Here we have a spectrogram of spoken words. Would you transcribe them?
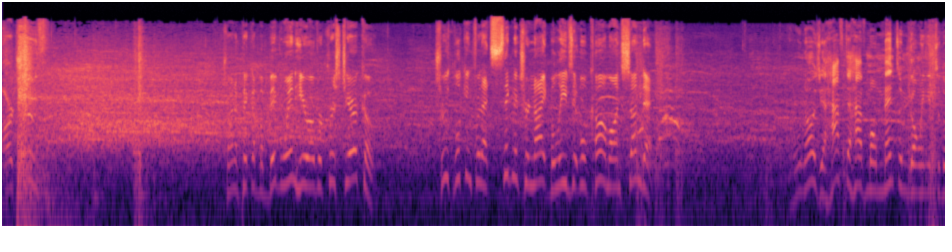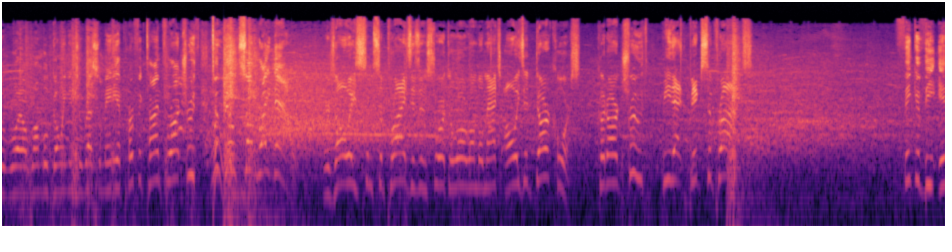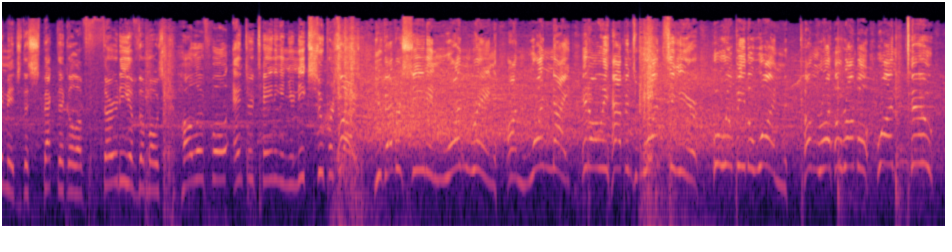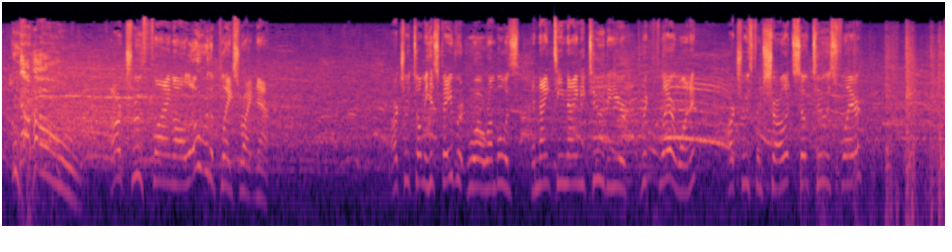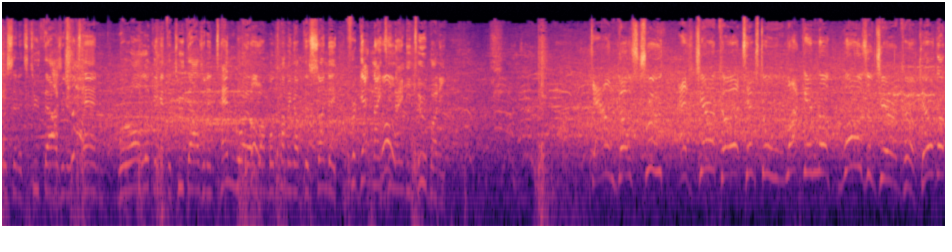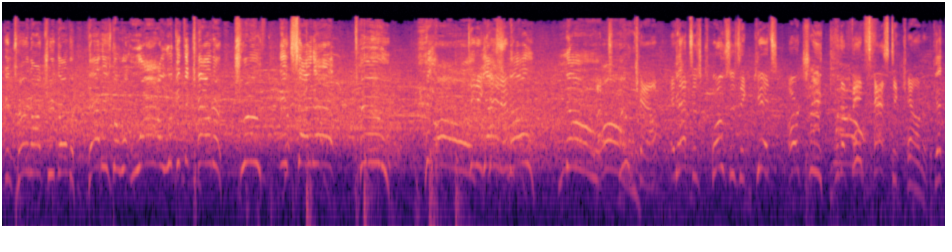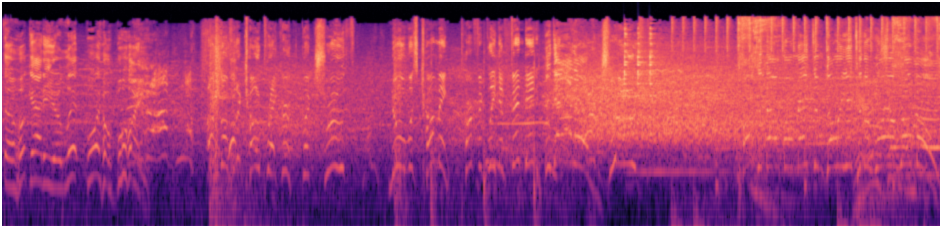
R-Truth trying to pick up a big win here over Chris Jericho. Truth looking for that signature night, believes it will come on Sunday. Who knows? You have to have momentum going into the Royal Rumble, going into WrestleMania. Perfect time for R-Truth to Ooh. build some right now. There's always some surprises in store at the Royal Rumble match, always a dark horse. Could R-Truth be that big surprise? Think of the image, the spectacle of 30 of the most colorful, entertaining, and unique superstars you've ever seen in one ring on one night. It only happens once a year. Who will be the one come Royal Rumble? One, two, no! R-Truth flying all over the place right now. R-Truth told me his favorite Royal Rumble was in 1992, the year Ric Flair won it. R-Truth from Charlotte, so too is Flair. Listen, it's 2010. We're all looking at the 2010 Royal. Rumble coming up this Sunday. Forget 1992, buddy. Down goes Truth as Jericho attempts to lock in the walls of Jericho. Jericho can turn R-Truth over. That is the one. Wow, look at the counter. Truth inside out. Two. Oh, Did he yes, get him? no, no. A Oh. two count, and Get- that's as close as it gets. R-Truth with a fantastic counter. Get the hook out of your lip, boy, oh boy. Oh, for the code breaker, but Truth knew it was coming. Perfectly defended. He got him. Truth. Talk about momentum going into the Royal Rumble.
